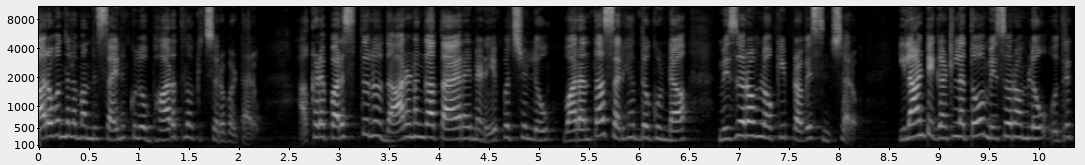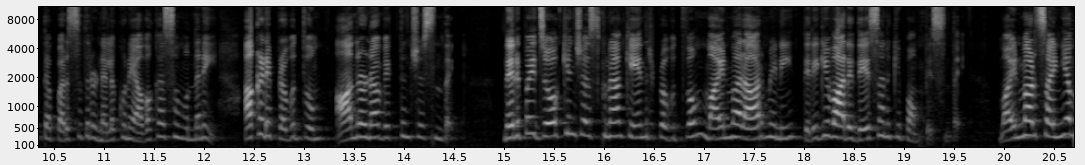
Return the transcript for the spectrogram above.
ఆరు వందల మంది సైనికులు భారత్లోకి చొరబడ్డారు. అక్కడ పరిస్థితులు దారుణంగా తయారైన నేపథ్యంలో వారంతా సరిహద్దు గుండా మిజోరంలోకి ప్రవేశించారు. ఇలాంటి ఘటనలతో మిజోరంలో ఉద్రిక్త పరిస్థితులు నెలకొనే అవకాశం ఉందని అక్కడి ప్రభుత్వం ఆందోళన వ్యక్తం చేసింది. దీనిపై జోక్యం చేసుకున్న కేంద్ర ప్రభుత్వం మయన్మార్ ఆర్మీని తిరిగి వారి దేశానికి పంపిస్తుంది మయన్మార్ సైన్యం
